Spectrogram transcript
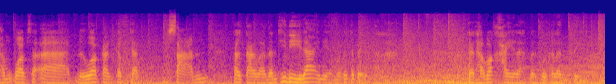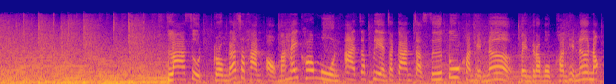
ทำความสะอาด หรือว่าการกำจัดสารต่างๆ เหล่านั้นที่ดีได้เนี่ยมันก็จะเป็นอันตรายแต่ถามว่าใครล่ะเป็นคนการันตีล่าสุดกรมราชทัณฑ์ออกมาให้ข้อมูล อาจจะเปลี่ยนจากการจัดซื้อตู้คอนเทนเนอร์เป็นระบบคอนเทนเนอร์น็อก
